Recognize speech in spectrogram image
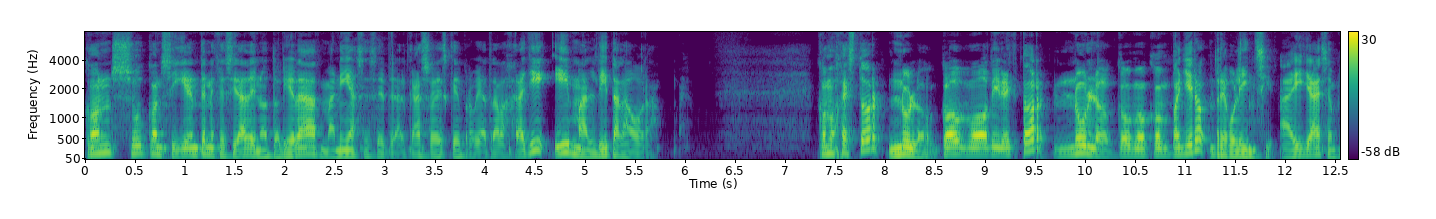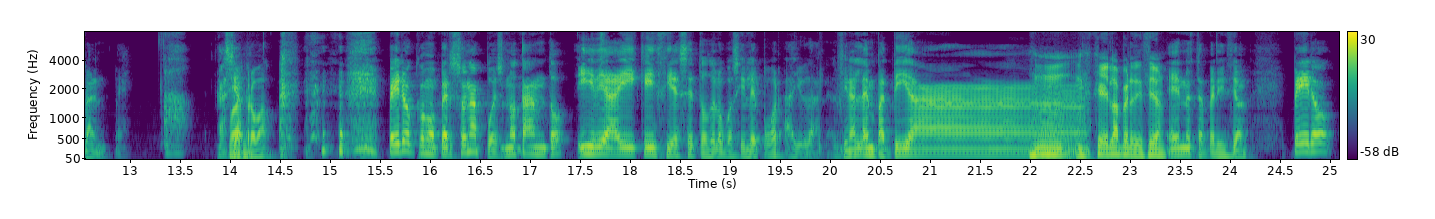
con su consiguiente necesidad de notoriedad, manías, etc. El caso es que probé a trabajar allí y maldita la hora. Como gestor, nulo. Como director, nulo. Como compañero, regulinchi. Ahí ya es en plan... eh, Ah, Casi Bueno. aprobado. Pero como persona, pues no tanto, y de ahí que hiciese todo lo posible por ayudarle. Al final la empatía Mm, es que es la perdición. es nuestra perdición. Pero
